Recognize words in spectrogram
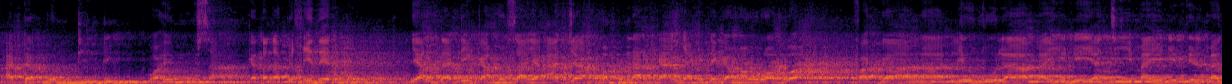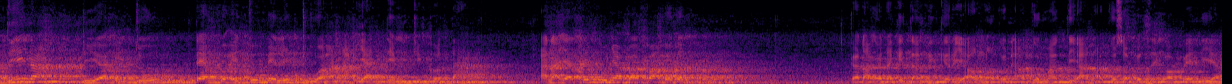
adapun dinding wahai Musa kata Nabi Khidir yang tadi kamu saya ajak membenarkannya ketika mau roboh fakana lighulamaini yatimaini fil Madinah dia itu tembok itu milik dua anak yatim di kota. Anak yatim punya bapak betul kadang-kadang kita mikir ya Allah kau aku mati anakku sampai saya ngopeni ya?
